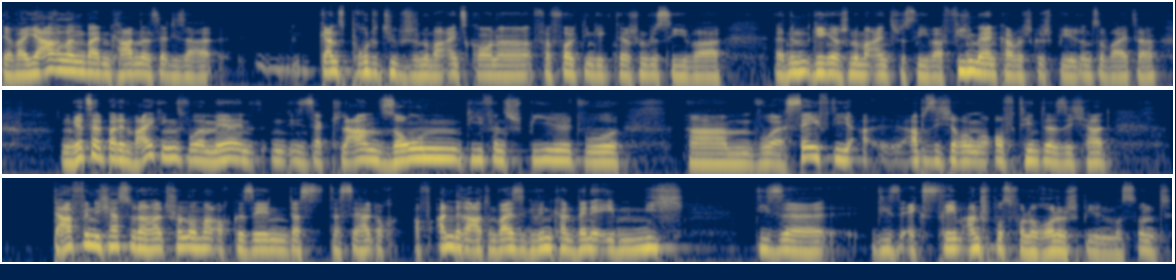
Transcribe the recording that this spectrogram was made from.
der war jahrelang bei den Cardinals ja dieser ganz prototypische Nummer 1 Corner, verfolgt den gegnerischen Receiver, äh, den gegnerischen Nummer 1 Receiver, viel mehr in Coverage gespielt und so weiter. Und jetzt halt bei den Vikings, wo er mehr in, in dieser klaren Zone-Defense spielt, wo, ähm, wo er Safety-Absicherung oft hinter sich hat, da finde ich, hast du dann halt schon nochmal auch gesehen, dass, dass er halt auch auf andere Art und Weise gewinnen kann, wenn er eben nicht diese, diese extrem anspruchsvolle Rolle spielen muss. Und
